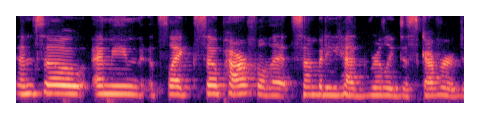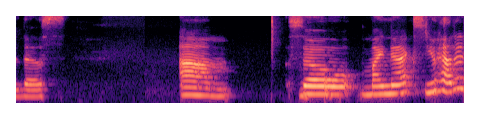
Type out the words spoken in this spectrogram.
and so I mean it's like so powerful that somebody had really discovered this. Um, so my next you had a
